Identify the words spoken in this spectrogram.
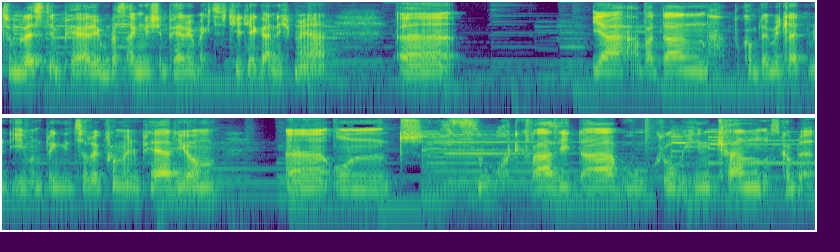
zum Rest-Imperium. Das eigentliche Imperium existiert ja gar nicht mehr. Äh, ja, aber dann bekommt er Mitleid mit ihm und bringt ihn zurück vom Imperium. Äh, und sucht quasi da, wo Grogu hin kann. Es kommt dann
